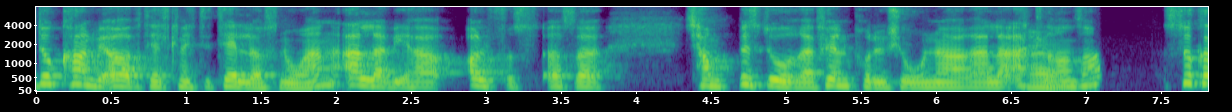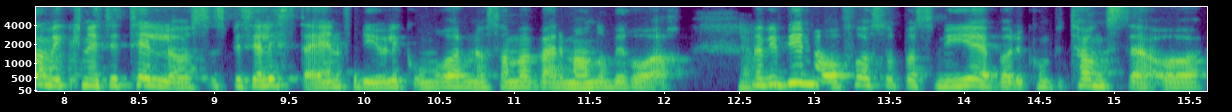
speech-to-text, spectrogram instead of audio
da kan vi av og til knytte til oss noen. Eller vi har altfor altså, kjempestore filmproduksjoner eller et eller annet sånt. Så kan vi knytte til oss spesialister innenfor de ulike områdene og samarbeide med andre byråer. Ja. Men vi begynner å få såpass mye både kompetanse og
